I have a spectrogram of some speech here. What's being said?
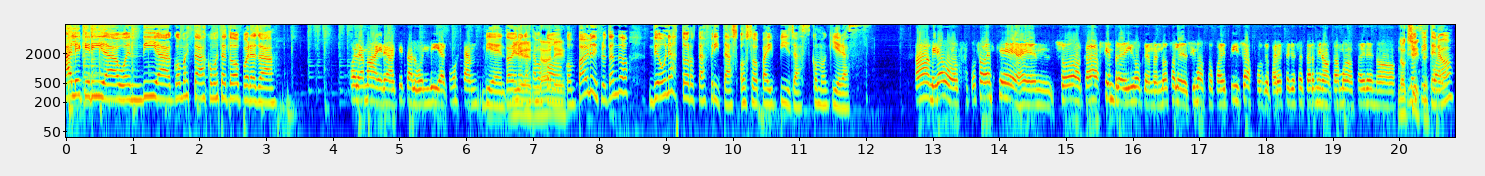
Ale, querida, buen día. ¿Cómo estás? ¿Cómo está todo por allá? Hola Mayra, ¿qué tal? Buen día, ¿cómo están? Bien, todo bien. Acá estamos con, con Pablo disfrutando de unas tortas fritas o sopaipillas, como quieras. Ah, mira vos, vos sabés que en- yo acá siempre digo que en Mendoza le decimos sopaipillas porque parece que ese término acá en Buenos Aires no... No No existe. ¿no?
